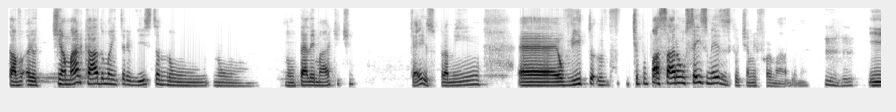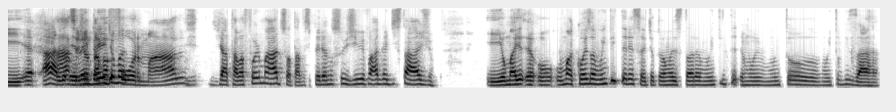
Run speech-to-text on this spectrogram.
tava, eu tinha marcado uma entrevista num, num, num telemarketing, que é isso, para mim, é, eu vi, tipo, passaram seis meses que eu tinha me formado, né? Uhum. E, é, ah, Ah, eu já lembrei estava de uma... formado. Já estava formado, só estava esperando surgir vaga de estágio. E uma, uma coisa muito interessante, eu tenho uma história muito, muito, muito bizarra.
